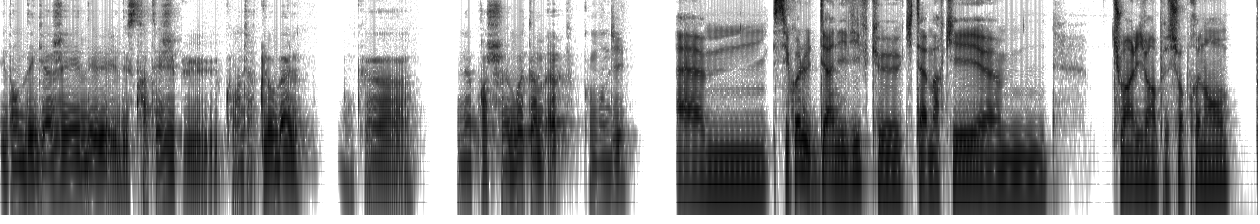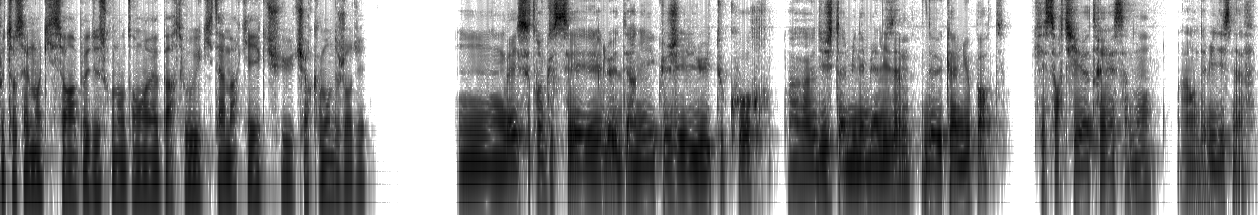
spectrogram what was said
et d'en dégager des, stratégies plus comment dire, globales. Donc euh, une approche bottom-up, comme on dit. Euh, c'est quoi le dernier livre que, qui t'a marqué euh, Tu vois un livre un peu surprenant, potentiellement qui sort un peu de ce qu'on entend partout et qui t'a marqué et que tu, recommandes aujourd'hui? Bah, Il se trouve que c'est le dernier que j'ai lu tout court, Digital Minimalism de Cal Newport, qui est sorti très récemment, en 2019.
